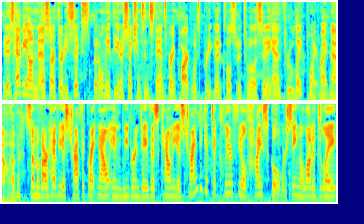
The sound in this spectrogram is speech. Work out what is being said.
It is heavy on SR 36, but only at the intersections in Stansbury Park. Looks pretty good closer to Tooele City and through Lake Point right now. Heather? Some of our heaviest traffic right now in Weber and Davis County is trying to get to Clearfield High School. We're seeing a lot of delay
